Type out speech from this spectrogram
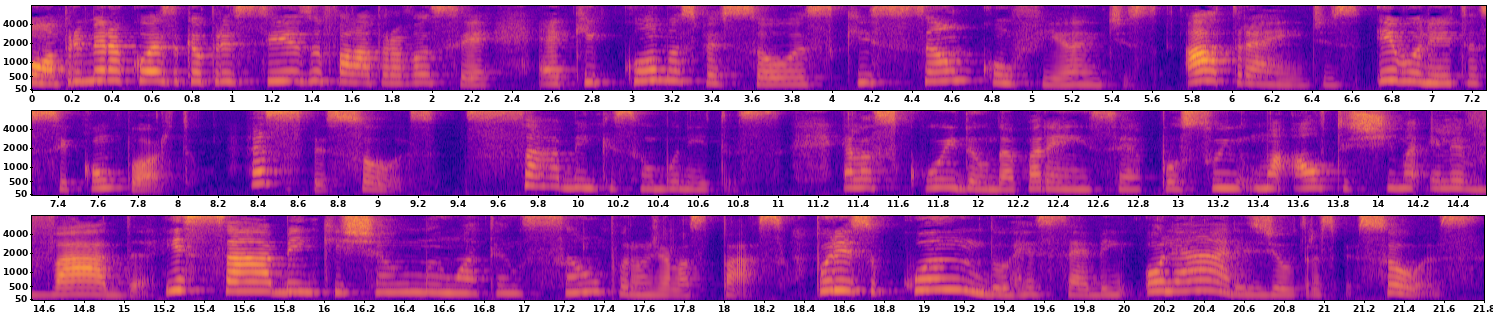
Bom, a primeira coisa que eu preciso falar para você é que como as pessoas que são confiantes, atraentes e bonitas se comportam. Essas pessoas sabem que são bonitas. Elas cuidam da aparência, possuem uma autoestima elevada e sabem que chamam atenção por onde elas passam. Por isso, quando recebem olhares de outras pessoas,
